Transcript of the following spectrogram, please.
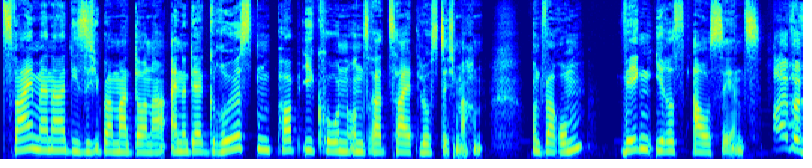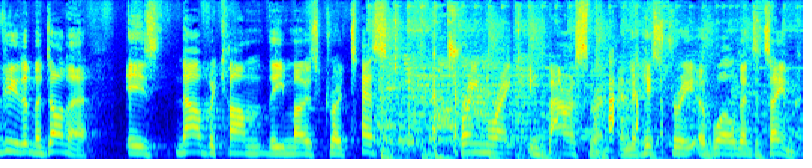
Zwei Männer, die sich über Madonna, eine der größten Pop-Ikonen unserer Zeit, lustig machen. Und warum? Wegen ihres Aussehens. I have a view that Madonna is now become the most grotesque train wreck embarrassment in the history of world entertainment.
